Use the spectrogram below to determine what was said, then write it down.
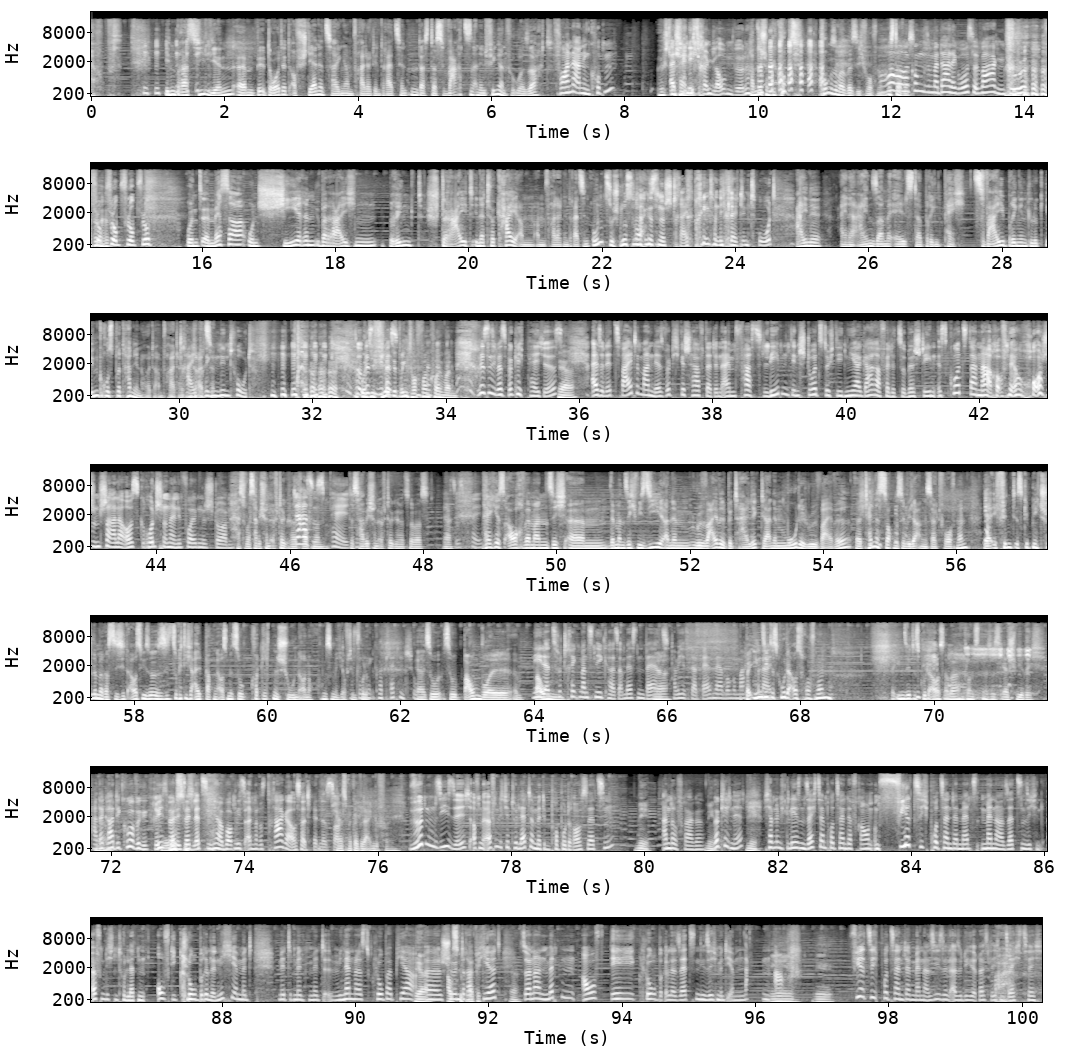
In Brasilien ähm, bedeutet auf Sterne zeigen am Freitag den 13., dass das Warzen an den Fingern verursacht. Vorne an den Kuppen? Als wenn ich dran glauben würde. Haben Sie schon geguckt? Gucken Sie mal bei sich, Hoffmann. Oh, gucken Sie mal da, der große Wagen. flup, flup, flup, flup. Und äh, Messer und Scheren überreichen bringt Streit in der Türkei am, am Freitag den 13. Und zu Schluss noch Solange es nur Streit bringt und nicht gleich den Tod. eine, eine einsame Elster bringt Pech. Zwei bringen Glück in Großbritannien heute am Freitag Drei 13. bringen den Tod. so, Und die wissen, Sie, vierte was, bringt Hoffmann Kollmann. wissen Sie, was wirklich Pech ist? Ja. Also der zweite Mann, der es wirklich geschafft hat, in einem Fass lebend den Sturz durch die Niagara-Fälle zu überstehen, ist kurz danach auf einer Orangenschale ausgerutscht und an den Folgen gestorben. Ah, sowas habe ich schon öfter gehört, Das Hoffmann. ist Pech. Das habe ich schon öfter gehört, sowas. Ja. Das ist Pech. Pech ist auch, wenn man sich, ähm, wenn man sich wie Sie an einem Revival beteiligt, ja, an einem Mode-Revival. Äh, Tennissocken sind wieder angesagt, Frau Hoffmann. Ja, ich finde, es gibt nichts Schlimmeres. Sie sieht aus wie so, sie sieht so richtig altbacken aus mit so Kotelettenschuhen auch noch. Gucken Sie mich auf sind Foto. den Kotelettenschuh. Ja, so, so Baumwoll. Äh, nee, Baum. dazu trägt man Sneakers, am besten Vans. Ja. Habe ich jetzt gerade Bandwerbung gemacht? Bei Ihnen sieht es gut aus, Frau Hoffmann. Bei Ihnen sieht es gut aus, aber ansonsten ist es eher schwierig. Hat er ja? gerade die Kurve gekriegt, weil ich Großes- seit letztem Jahr überhaupt nichts anderes trage außer Ja, Tennissocken. ist mir gerade wieder eingefallen. Würden Sie sich auf eine öffentliche Toilette mit dem Popo draufsetzen? Nee. Andere Frage. Nee. Wirklich nicht? Nee. Ich habe nämlich gelesen, 16% der Frauen und 40% der Männer setzen sich in öffentlichen Toiletten auf die Klobrille. Nicht hier mit, mit, mit, mit wie nennt man das, Klopapier Ja, äh, schön drapiert, Ja. sondern mitten auf die Klobrille setzen die sich mit ihrem nackten Nee, Arsch. nee. 40% der Männer, Sie sind also die restlichen Ah. 60.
